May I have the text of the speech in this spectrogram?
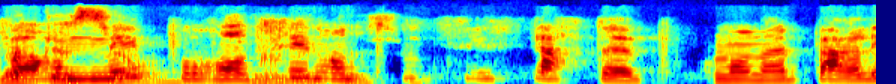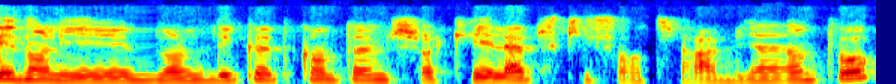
formés pour rentrer dans toutes ces startups. On en a parlé dans, les, dans le Décode Quantum sur K-Labs qui sortira bientôt.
